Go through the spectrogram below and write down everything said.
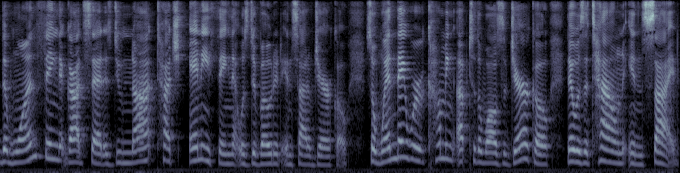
the one thing that God said is do not touch anything that was devoted inside of Jericho. So when they were coming up to the walls of Jericho, there was a town inside.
